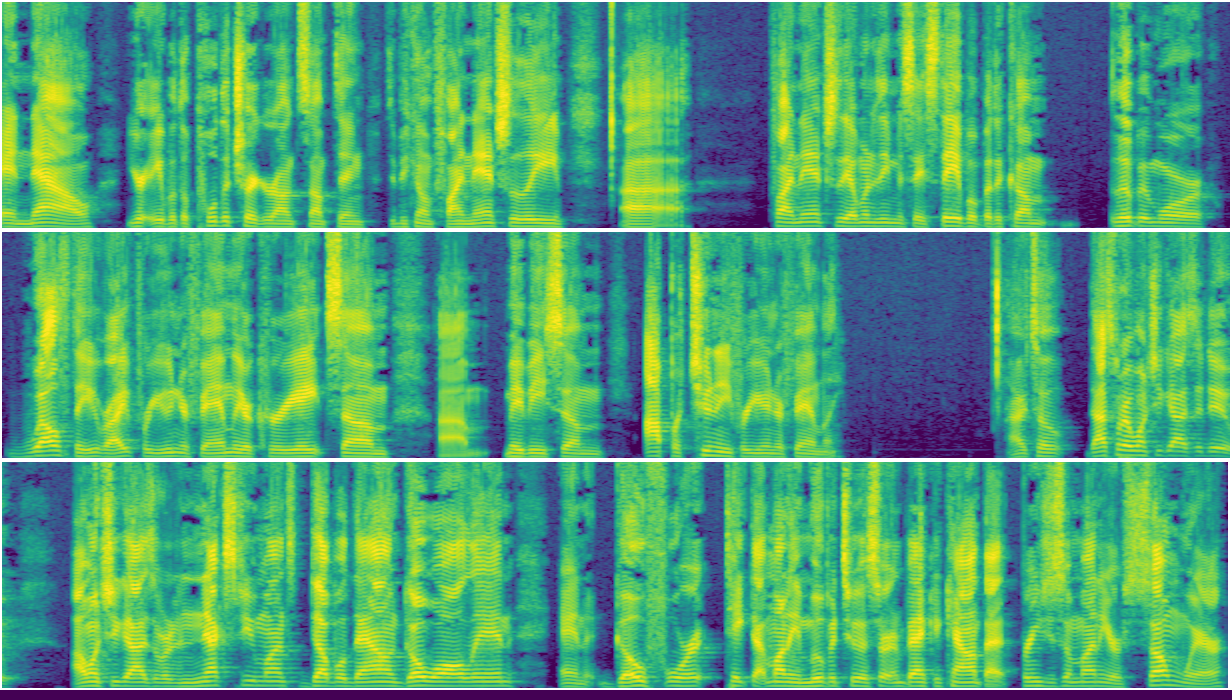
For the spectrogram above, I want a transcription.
And now you're able to pull the trigger on something to become financially, uh, financially, I wouldn't even say stable, but to become a little bit more wealthy, right, for you and your family, or create some um, maybe some opportunity for you and your family. All right, so that's what I want you guys to do. I want you guys over the next few months double down, go all in, and go for it. Take that money and move it to a certain bank account that brings you some money or somewhere,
